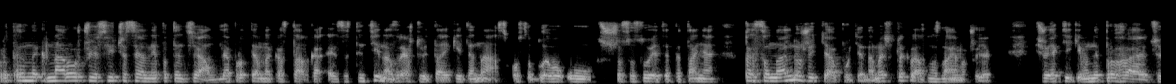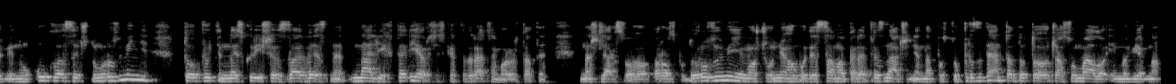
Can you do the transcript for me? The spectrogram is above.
Противник нарощує свій чисельний потенціал. Для противника ставка екзистенційна, зрештою, та як і для нас, особливо у що стосується питання персонального життя Путіна. Ми ж прекрасно знаємо, що як що як тільки вони програють цю війну у класичному розумінні, то Путін найскоріше зависне на ліхтарі. а Російська Федерація може стати на шлях свого розпаду. Розуміємо, що у нього буде саме перепризначення на посту президента. До того часу мало імовірно,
